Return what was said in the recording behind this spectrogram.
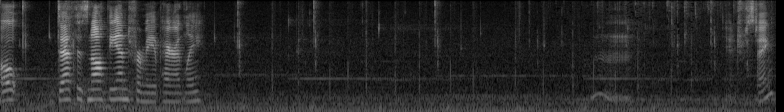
Oh, death is not the end for me, apparently. Hmm. Interesting.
